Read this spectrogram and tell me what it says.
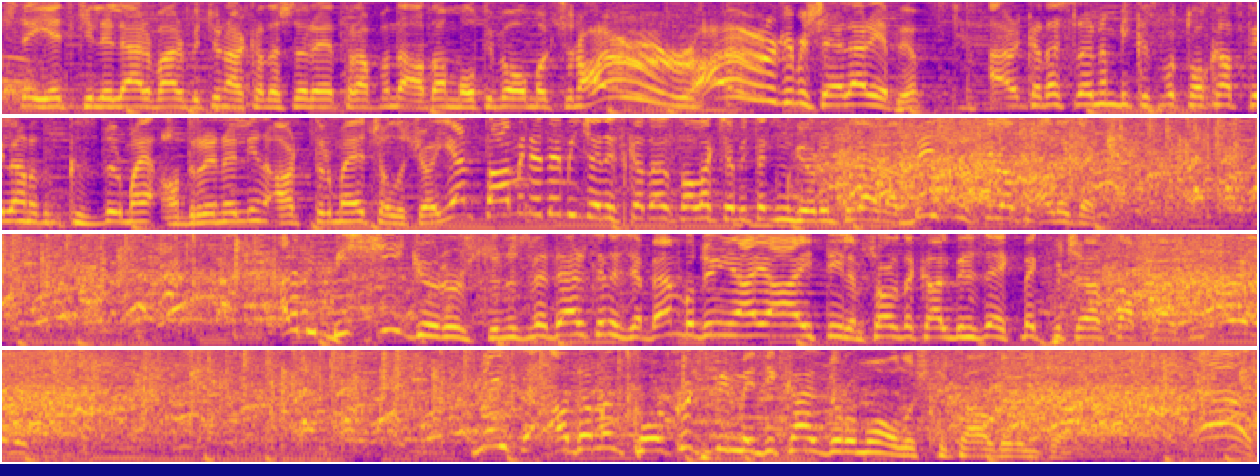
İşte yetkililer var. Bütün arkadaşları etrafında adam motive olmak için hayır hayır gibi şeyler yapıyor. Arkadaşlarının bir kısmı tokat filan atıp kızdırmaya, adrenalin arttırmaya çalışıyor. Yani tahmin edemeyeceğiniz kadar salakça bir takım görüntüler var. 500 kilo kalacak. Hani bir, bir şey görürsünüz ve dersiniz ya ben bu dünyaya ait değilim. Sonra da kalbinize ekmek bıçağı saplarsınız. Öyle bir... Neyse adamın korkunç bir medikal durumu oluştu kaldırınca. Evet.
